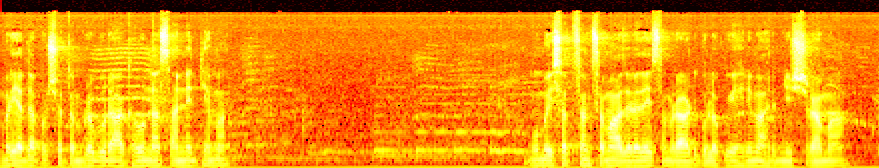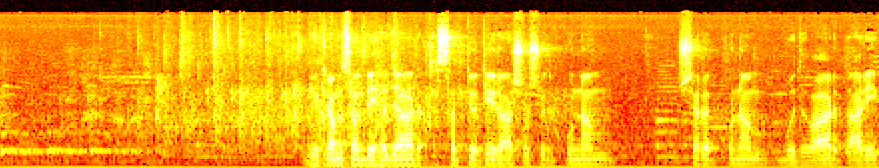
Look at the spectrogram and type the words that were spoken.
મર્યાદા પુરુષોત્તમ પ્રભુ રાઘવના સાનિધ્યમાં. મુંબઈ સત્સંગ સમાજ હૃદય સમ્રાટ ગોલક વિહારીમાં હરિનિશ્રામાં નિશ્રામાં. વિક્રમ સન બે હજાર સત્યોતેર આશો સુદ પૂનમ, શરદ પૂનમ, બુધવાર તારીખ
